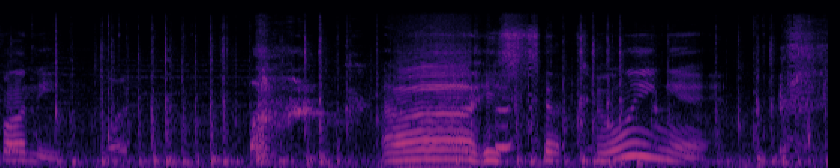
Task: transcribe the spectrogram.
funny. What? Uh, he's still doing it.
